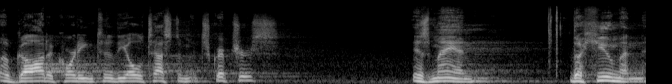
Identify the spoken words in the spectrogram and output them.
of God, according to the Old Testament scriptures, is man the human,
